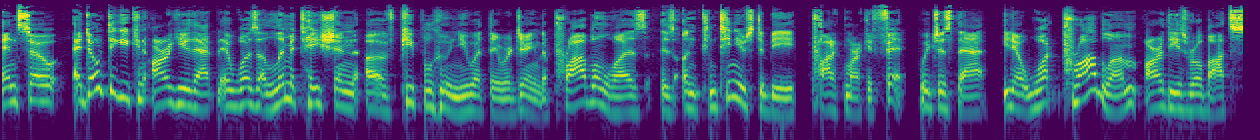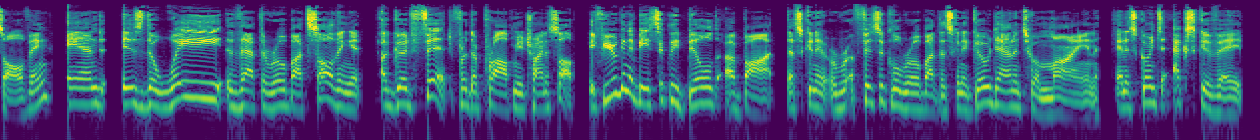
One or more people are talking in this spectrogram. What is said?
And so I don't think you can argue that it was a limitation of people who knew what they were doing. The problem was, is and continues to be product market fit, which is that, you know, what problem are these robots solving? And is the way that the robot's solving it a good fit for the problem you're trying to solve? If you're going to basically build a bot that's going to, a physical robot that's going to go down into a mine and it's going to excavate,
